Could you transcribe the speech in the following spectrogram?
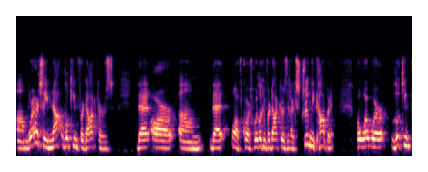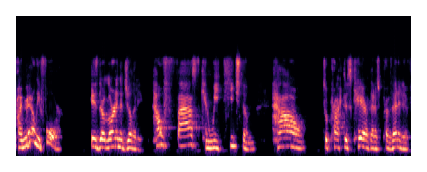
Um, we're actually not looking for doctors that are um, that. Well, of course, we're looking for doctors that are extremely competent. But what we're looking primarily for is their learning agility. How fast can we teach them how to practice care that is preventative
